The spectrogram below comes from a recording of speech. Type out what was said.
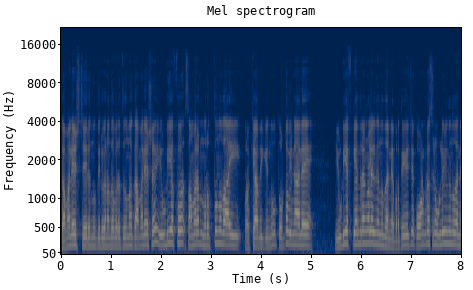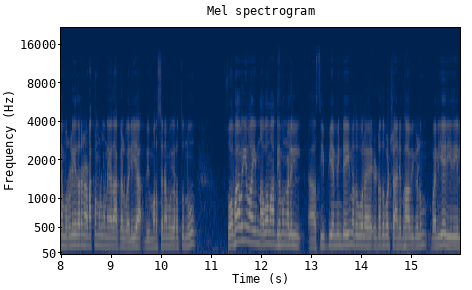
കമലേഷ് ചേരുന്നു തിരുവനന്തപുരത്ത് നിന്ന്. കമലേഷ് യു ഡി എഫ് സമരം നിർത്തുന്നതായി പ്രഖ്യാപിക്കുന്നു. തൊട്ടു പിന്നാലെ യു ഡി എഫ് കേന്ദ്രങ്ങളിൽ നിന്ന് തന്നെ പ്രത്യേകിച്ച് കോൺഗ്രസിനുള്ളിൽ നിന്ന് തന്നെ മുരളീധരൻ അടക്കമുള്ള നേതാക്കൾ വലിയ വിമർശനം ഉയർത്തുന്നു. സ്വാഭാവികമായും നവമാധ്യമങ്ങളിൽ സി പി എമ്മിന്റെയും അതുപോലെ ഇടതുപക്ഷ അനുഭാവികളും വലിയ രീതിയിൽ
